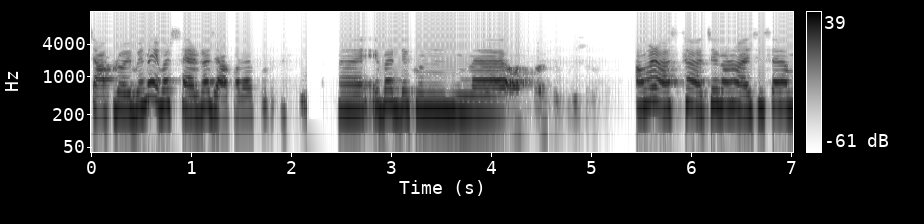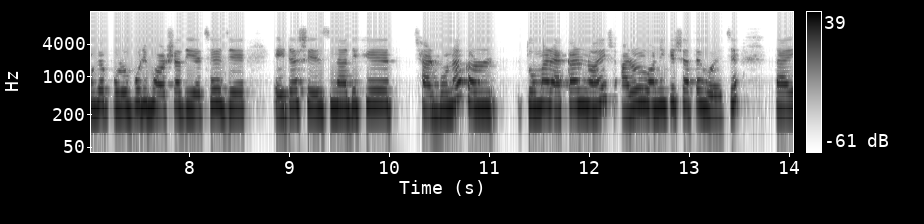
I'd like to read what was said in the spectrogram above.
চাপ রইবে না এবার স্যাররা যা করার করবে। আহ, এবার দেখুন। আমার আস্থা আছে কারণ আইসি স্যার আমাকে পুরোপুরি ভরসা দিয়েছে যে এটা শেষ না দেখে ছাড়বো না কারণ তোমার একার নয়, আরও অনেকের সাথে হয়েছে। তাই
